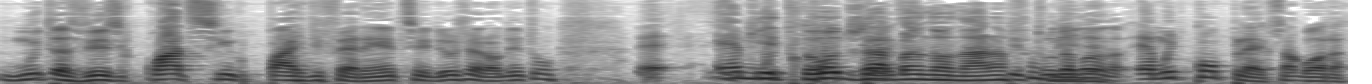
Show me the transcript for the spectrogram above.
muitas vezes quatro, cinco pais diferentes, entendeu, Geraldo? Então, é, é que muito todos complexo. abandonaram a e família. É muito complexo. Agora,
